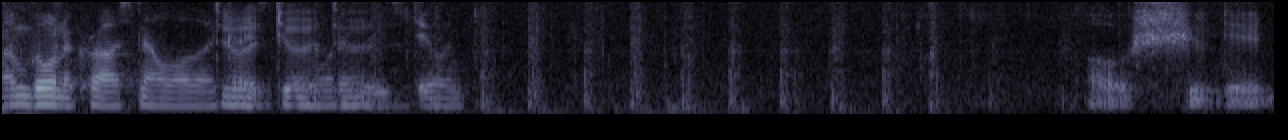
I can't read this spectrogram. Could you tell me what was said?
I'm going across now while that Do guy's it, do doing it, whatever do he's doing. Oh shoot, dude.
